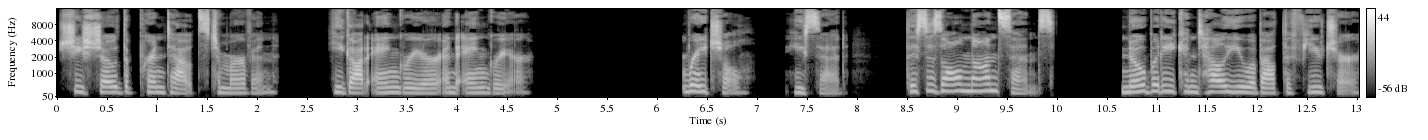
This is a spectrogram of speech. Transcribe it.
She showed the printouts to Mervyn. He got angrier and angrier. Rachel, he said, this is all nonsense. Nobody can tell you about the future.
